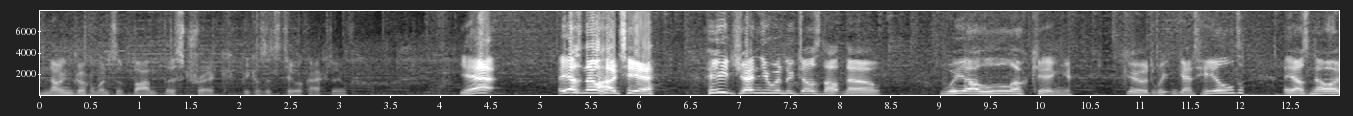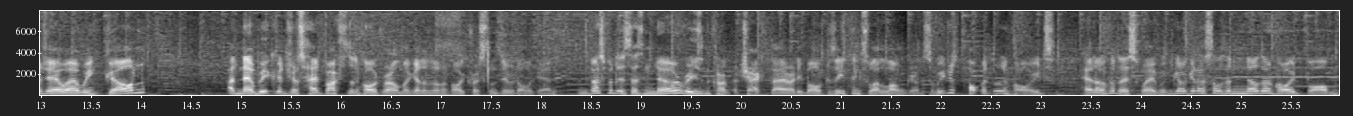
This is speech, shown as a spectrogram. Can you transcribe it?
Nine governments have banned this trick because it's too effective. Yeah! He has no idea! He genuinely does not know. We are looking good. We can get healed. He has no idea where we've gone. And then we can just head back to the Void Realm and get another Void Crystal and do it all again. And the best bit is there's no reason for him to check there anymore because he thinks we're longer. So we just pop into the Void, head over this way, and we can go get ourselves another Void Bomb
